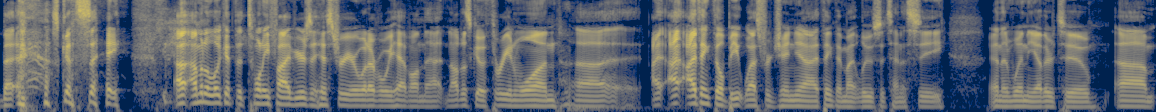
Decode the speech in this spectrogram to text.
That, I was going to say, I, am going to look at the 25 years of history or whatever we have on that, and I'll just go three and one. Uh, I, I think they'll beat West Virginia. I think they might lose to Tennessee, and then win the other two. Um,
